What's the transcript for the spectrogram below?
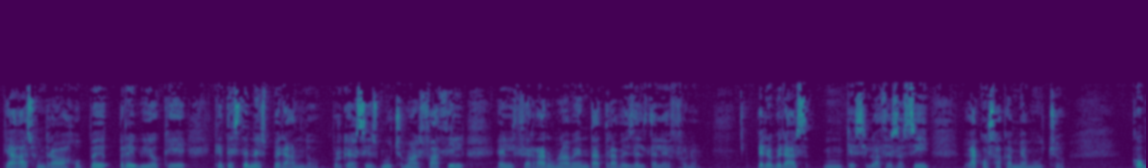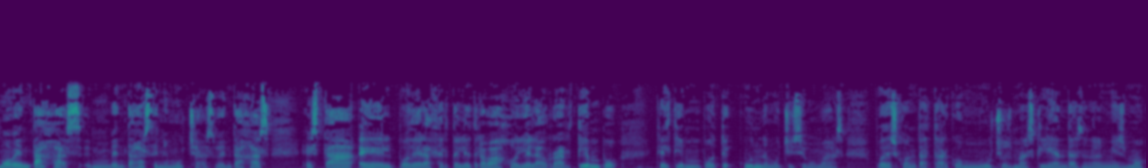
que hagas un trabajo previo, que, que te estén esperando, porque así es mucho más fácil el cerrar una venta a través del teléfono. Pero verás mm, que si lo haces así, la cosa cambia mucho. Como ventajas, ventajas tiene muchas. Ventajas está el poder hacer teletrabajo y el ahorrar tiempo, que el tiempo te cunde muchísimo más. Puedes contactar con muchos más clientes en el mismo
